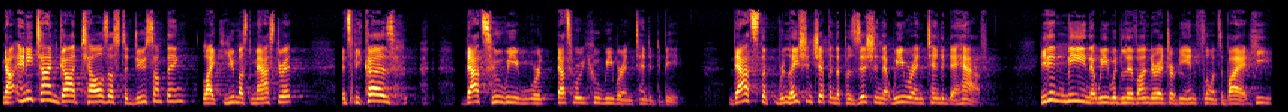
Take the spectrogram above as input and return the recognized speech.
Now, anytime God tells us to do something, like you must master it, it's because that's who we were, that's who we were intended to be. That's the relationship and the position that we were intended to have. He didn't mean that we would live under it or be influenced by it. He,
